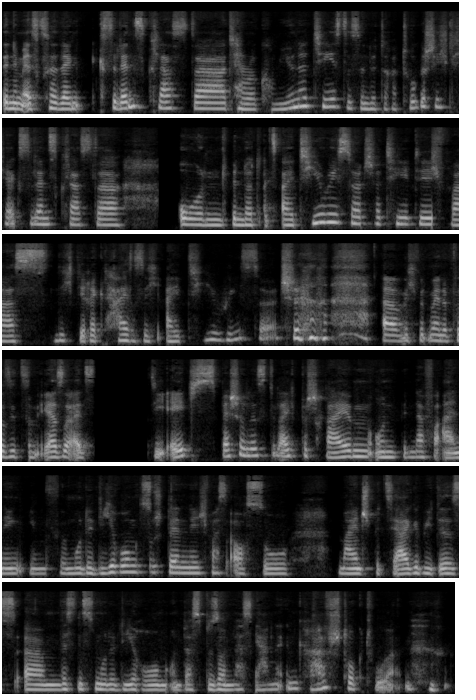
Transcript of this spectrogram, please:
in dem Exzellenzcluster Terror Communities. Das sind literaturgeschichtliche Exzellenzcluster und bin dort als IT-Researcher tätig, was nicht direkt heißt, dass ich IT-Research. ähm, ich würde meine Position eher so als die Age Specialist vielleicht beschreiben und bin da vor allen Dingen eben für Modellierung zuständig, was auch so mein Spezialgebiet ist, ähm, Wissensmodellierung und das besonders gerne in Grafstrukturen.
